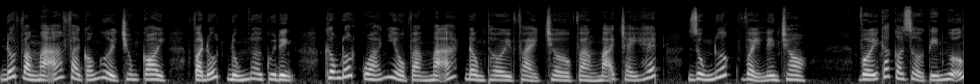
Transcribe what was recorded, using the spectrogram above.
Đốt vàng mã phải có người trông coi và đốt đúng nơi quy định, không đốt quá nhiều vàng mã, đồng thời phải chờ vàng mã cháy hết, dùng nước vẩy lên cho. Với các cơ sở tín ngưỡng,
